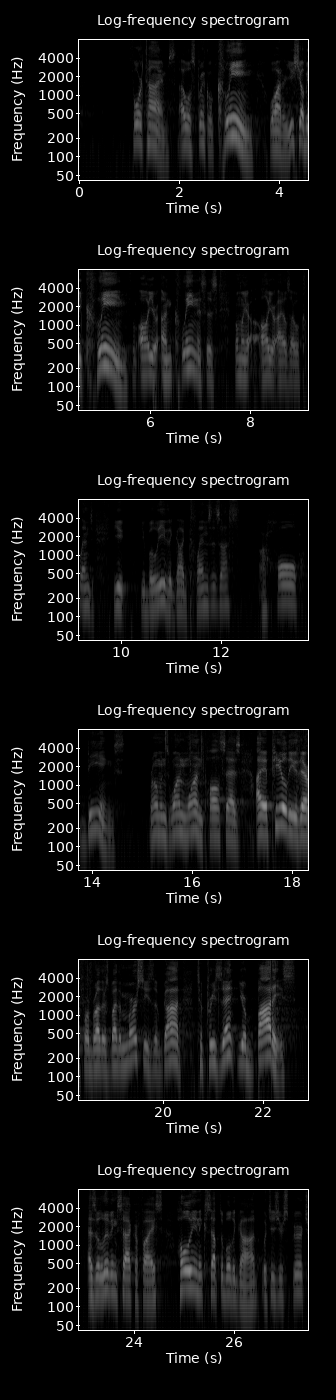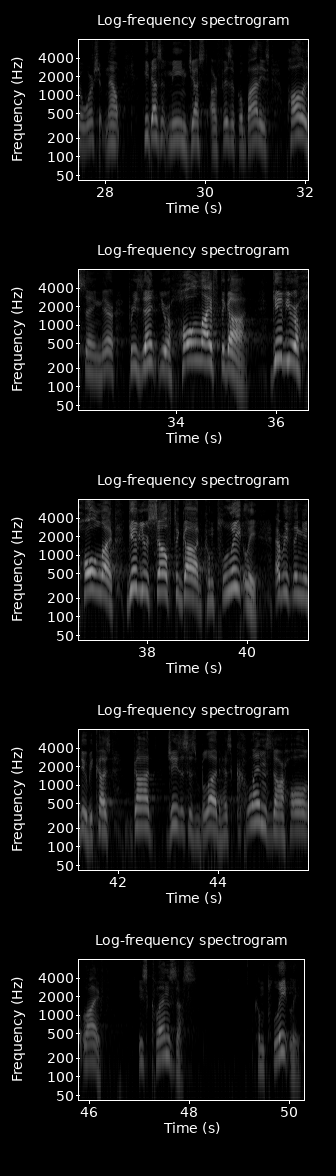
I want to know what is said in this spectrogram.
Four times. I will sprinkle clean water. You shall be clean from all your uncleannesses, from your, all your idols. I will cleanse you. you. You believe that God cleanses us? Our whole beings. Romans 1 1, Paul says, I appeal to you, therefore, brothers, by the mercies of God, to present your bodies as a living sacrifice, holy and acceptable to God, which is your spiritual worship. Now, he doesn't mean just our physical bodies. Paul is saying there, present your whole life to God. Give your whole life. Give yourself to God completely. Everything you do, because God, Jesus' blood has cleansed our whole life. He's cleansed us completely.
